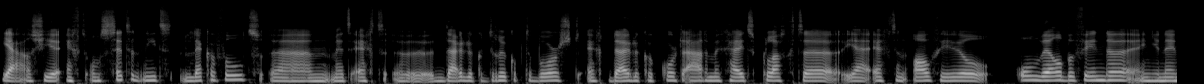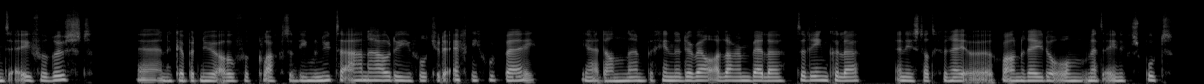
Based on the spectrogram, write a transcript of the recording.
ja, als je je echt ontzettend niet lekker voelt, ehm, met echt uh, duidelijke druk op de borst, echt duidelijke kortademigheidsklachten, ja, echt een algeheel onwelbevinden en je neemt even rust. en ik heb het nu over klachten die minuten aanhouden, je voelt je er echt niet goed bij. Ja, dan uh, beginnen er wel alarmbellen te rinkelen en is dat uh, gewoon reden om met enige spoed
